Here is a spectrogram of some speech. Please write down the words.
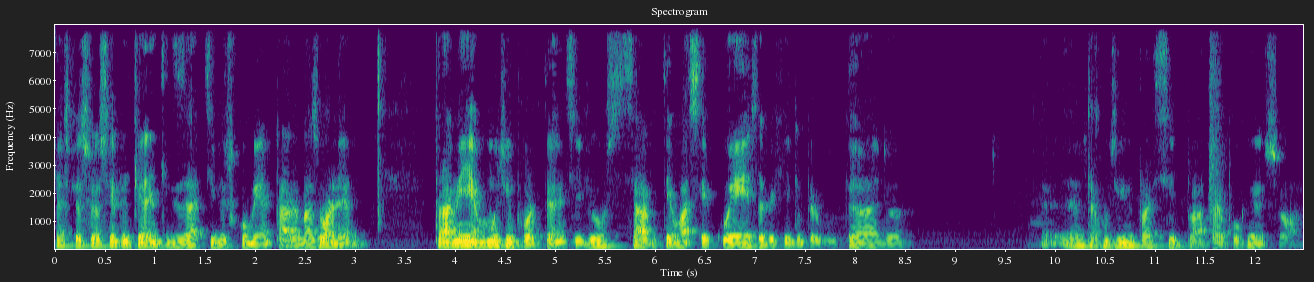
E as pessoas sempre querem que desative os comentários, mas olha, para mim é muito importante, viu? Sabe, ter uma sequência, ver quem está perguntando. Não está conseguindo participar, tá? Um pouquinho só.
